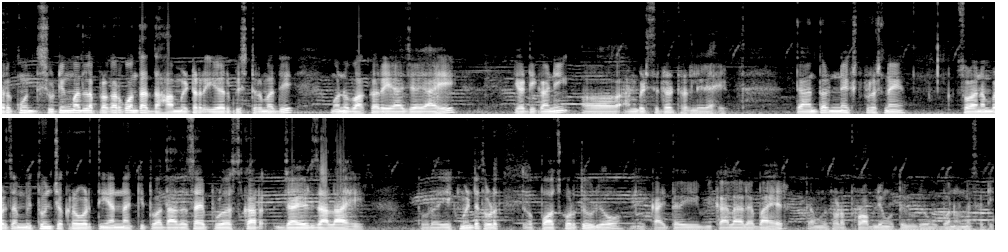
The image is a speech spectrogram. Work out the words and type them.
तर कोण शूटिंगमधला प्रकार कोणता? दहा मीटर एअर पिस्टलमध्ये मनू भाकर या जे आहे या ठिकाणी ॲम्बेसेडर ठरलेले आहे. त्यानंतर नेक्स्ट प्रश्न आहे सोळा नंबरचा मिथुन चक्रवर्ती यांना कितवा दादासाहेब पुरस्कार जाहीर झाला आहे? थोडं एक मिनटं थोडं पॉज करतो व्हिडिओ काहीतरी विकायला आलं बाहेर त्यामुळे थोडा प्रॉब्लेम होतो व्हिडिओ बनवण्यासाठी.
